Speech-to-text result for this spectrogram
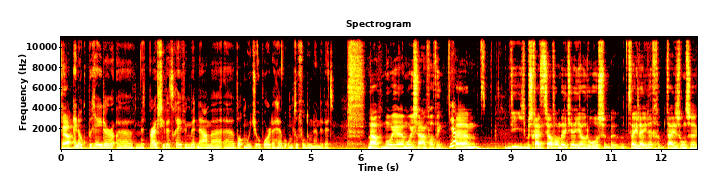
ja. En ook breder met privacywetgeving met name. wat moet je op orde hebben om te voldoen aan de wet? Nou, mooie, mooie samenvatting. Ja. Um, die, je beschrijft het zelf al een beetje. Jouw rol is eh, tweeledig. Tijdens onze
